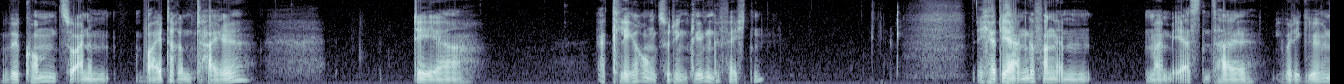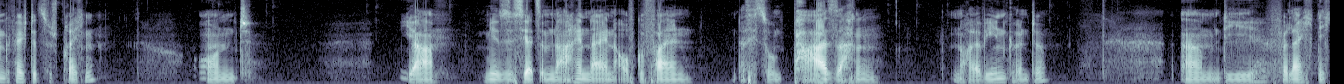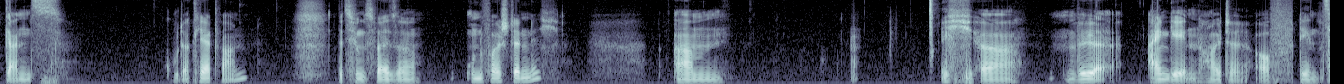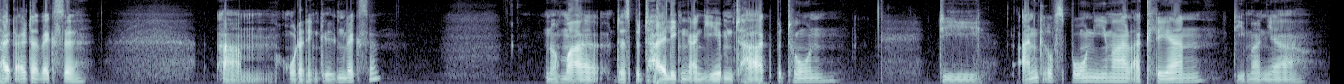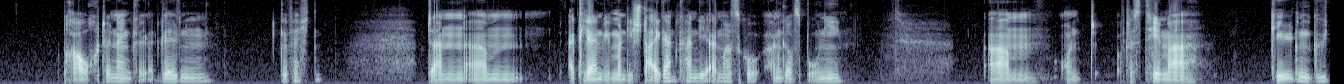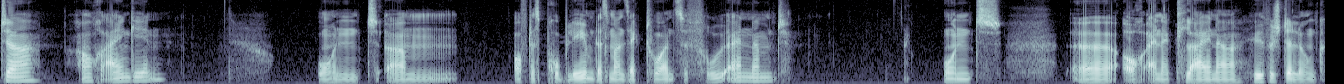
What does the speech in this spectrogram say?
Willkommen zu einem weiteren Teil der Erklärung zu den Gildengefechten. Ich hatte ja angefangen in meinem ersten Teil über die Gildengefechte zu sprechen und ja, mir ist es jetzt im Nachhinein aufgefallen, dass ich so ein paar Sachen noch erwähnen könnte, ähm, die vielleicht nicht ganz gut erklärt waren, beziehungsweise unvollständig. Ähm, ich äh, will eingehen heute auf den Zeitalterwechsel ähm, oder den Gildenwechsel. Nochmal das Beteiligen an jedem Tag betonen, die Angriffsboni mal erklären, die man ja brauchte in den Gildengefechten. Dann ähm, erklären, wie man die steigern kann, die Angriffsboni. Ähm, und auf das Thema Gildengüter auch eingehen. Und ähm, auf das Problem, dass man Sektoren zu früh einnimmt. Und äh, auch eine kleine Hilfestellung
